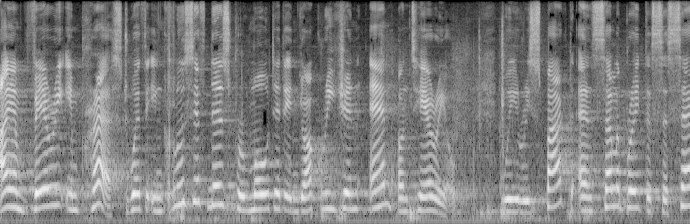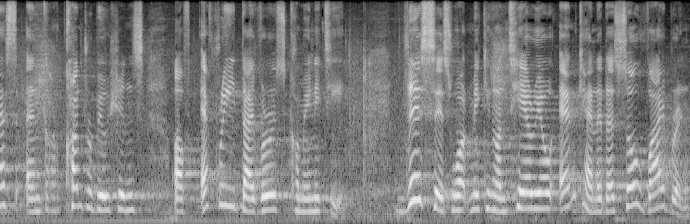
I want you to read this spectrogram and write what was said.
I am very impressed with the inclusiveness promoted in York Region and Ontario. We respect and celebrate the success and contributions of every diverse community. This is what making Ontario and Canada so vibrant.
